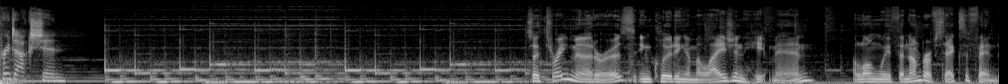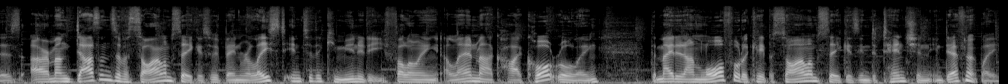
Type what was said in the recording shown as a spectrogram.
production. So, three murderers, including a Malaysian hitman, along with a number of sex offenders, are among dozens of asylum seekers who've been released into the community following a landmark High Court ruling that made it unlawful to keep asylum seekers in detention indefinitely.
